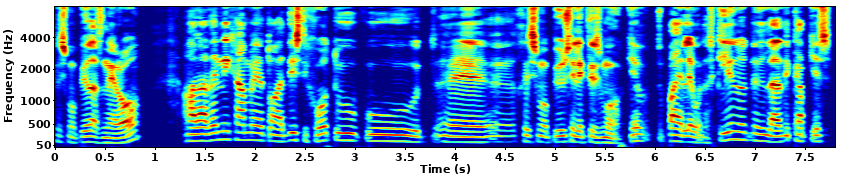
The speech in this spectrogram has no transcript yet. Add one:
χρησιμοποιώντας νερό αλλά δεν είχαμε το αντίστοιχό του που ε, χρησιμοποιούσε ηλεκτρισμό και το πάει λέγοντας κλείνονται δηλαδή κάποιες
